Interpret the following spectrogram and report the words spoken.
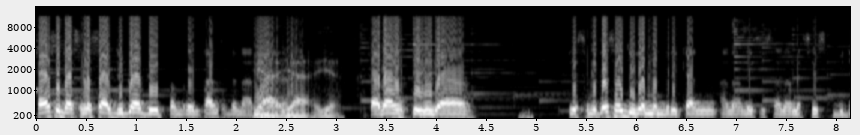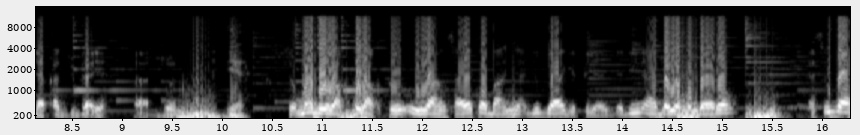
saya sudah selesai juga di pemerintahan sebenarnya. Iya, iya, iya. Sekarang tinggal ya sebetulnya saya juga memberikan analisis-analisis kebijakan juga ya, Pak Bun. Iya. Cuma di waktu-waktu luang saya kok banyak juga gitu ya. Jadi ada yang mendorong ya sudah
